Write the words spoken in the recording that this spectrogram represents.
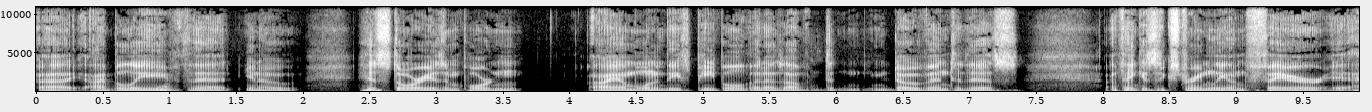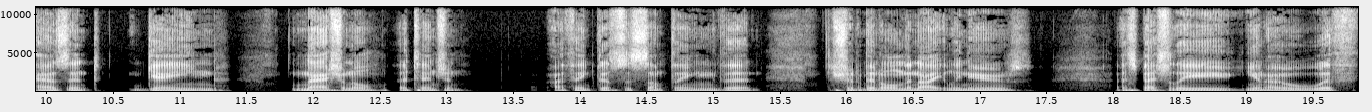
Uh, i believe yeah. that you know his story is important. I am one of these people that as i've d- dove into this i think it's extremely unfair it hasn't gained national attention i think this is something that should have been on the nightly news especially, you know, with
